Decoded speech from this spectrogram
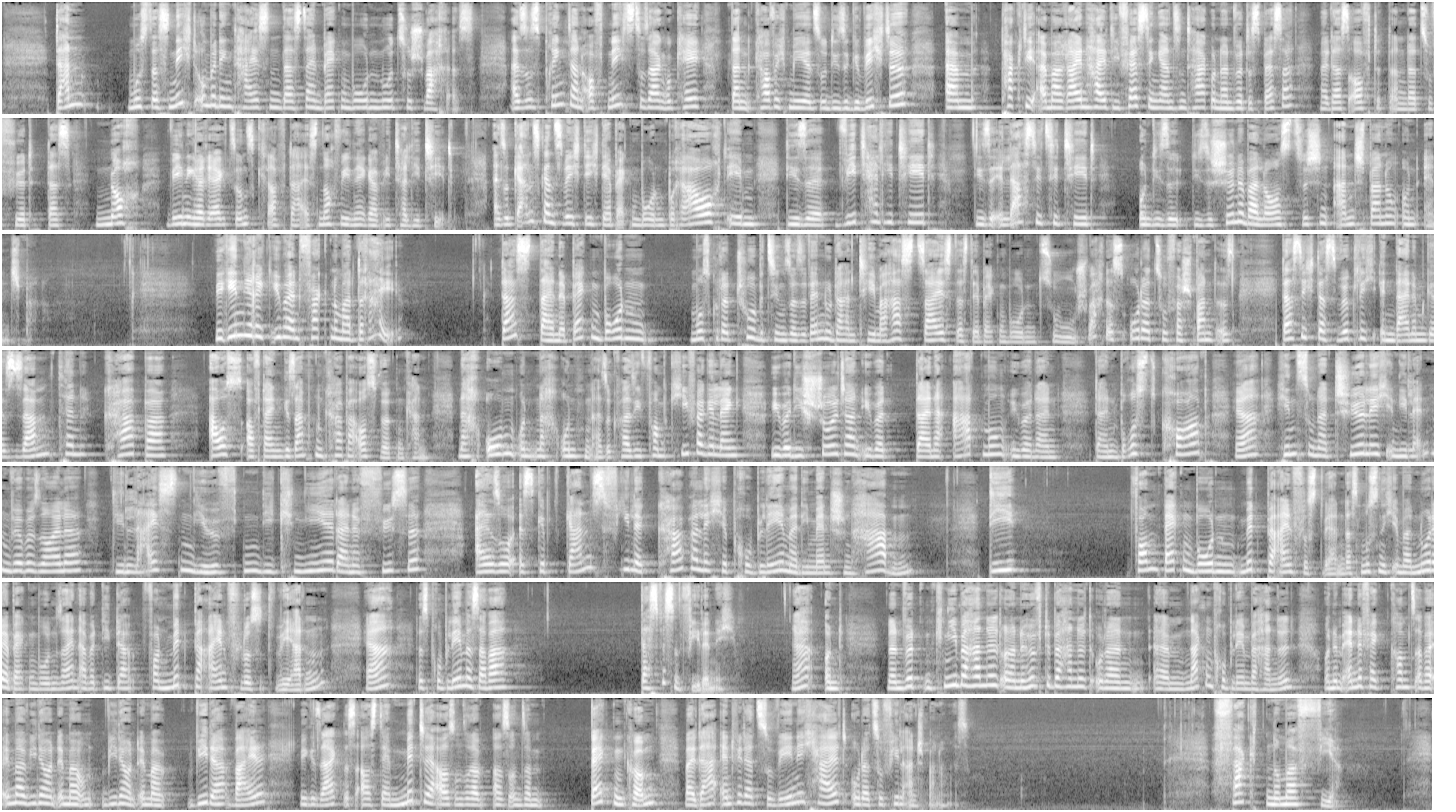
dann muss das nicht unbedingt heißen, dass dein Beckenboden nur zu schwach ist. Also es bringt dann oft nichts zu sagen, okay, dann kaufe ich mir jetzt so diese Gewichte, ähm, pack die einmal rein, halt die fest den ganzen Tag und dann wird es besser, weil das oft dann dazu führt, dass noch weniger Reaktionskraft da ist, noch weniger Vitalität. Also ganz, ganz wichtig, der Beckenboden braucht eben diese Vitalität, diese Elastizität und diese, diese schöne Balance zwischen Anspannung und Entspannung. Wir gehen direkt über in Fakt Nummer drei, dass deine Beckenbodenmuskulatur, beziehungsweise wenn du da ein Thema hast, sei es, dass der Beckenboden zu schwach ist oder zu verspannt ist, dass sich das wirklich in deinem gesamten Körper aus, auf deinen gesamten Körper auswirken kann. Nach oben und nach unten. Also quasi vom Kiefergelenk über die Schultern, über deine Atmung, über dein, deinen Brustkorb, ja, hin zu natürlich in die Lendenwirbelsäule, die Leisten, die Hüften, die Knie, deine Füße. Also es gibt ganz viele körperliche Probleme, die Menschen haben, die vom Beckenboden mit beeinflusst werden. Das muss nicht immer nur der Beckenboden sein, aber die davon mit beeinflusst werden. Ja, das Problem ist aber, das wissen viele nicht. Ja, und dann wird ein Knie behandelt oder eine Hüfte behandelt oder ein ähm, Nackenproblem behandelt. Und im Endeffekt kommt es aber immer wieder und immer wieder und immer wieder, weil, wie gesagt, es aus der Mitte, aus, unserer, aus unserem Becken kommt, weil da entweder zu wenig Halt oder zu viel Anspannung ist. Fakt Nummer vier.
